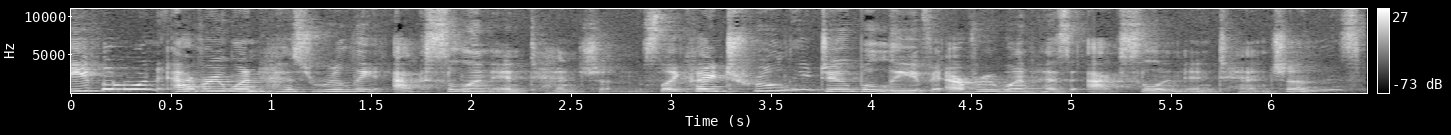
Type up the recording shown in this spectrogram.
even when everyone has really excellent intentions. Like, I truly do believe everyone has excellent intentions.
